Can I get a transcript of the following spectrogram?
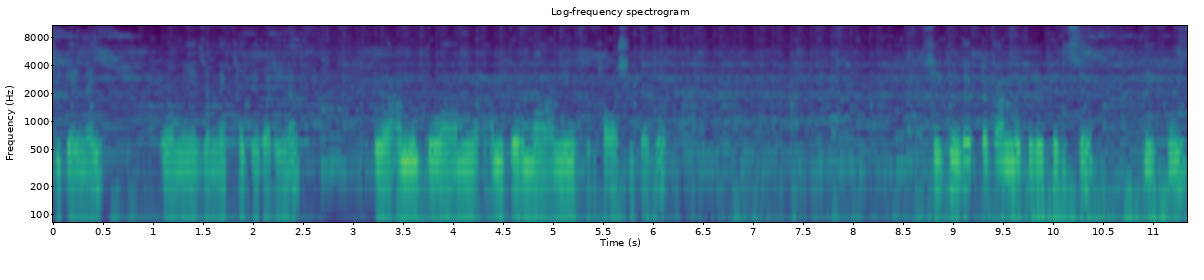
শিখাই নাই। তো আমি এই জন্যে খাইতে পারি না। তো আমি তো, আম- আমি তোর মা, আমি ওকে খাওয়া শিখাবো। সে কিন্তু একটা কাণ্ড করে ফেলছে। দেখুন,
